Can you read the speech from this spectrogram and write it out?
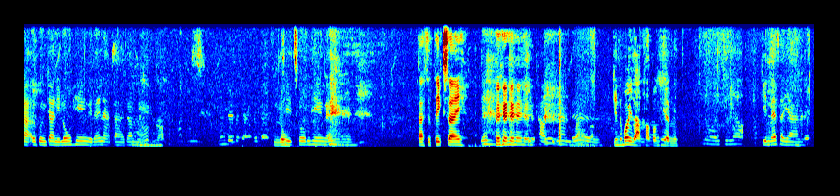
ล่ะเออเบิ่งจ้านี่ลงแฮงเลยได้หน้าตาจ้าเนาะเนาะลงสีชมแฮงเลยพลาสติกใส่กินข้าวกินน้ำเด้อกินบ่อีหล่ะข้าวต้นเทียนนี่โดยกินแล้วกินได้สายานะอ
